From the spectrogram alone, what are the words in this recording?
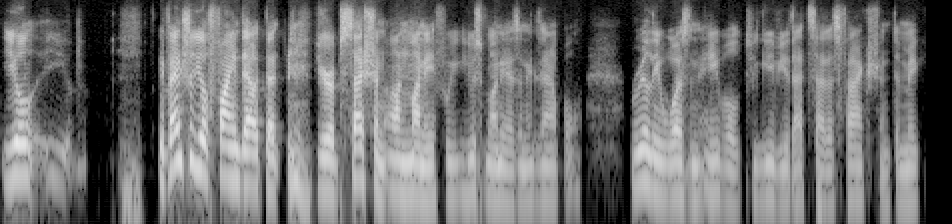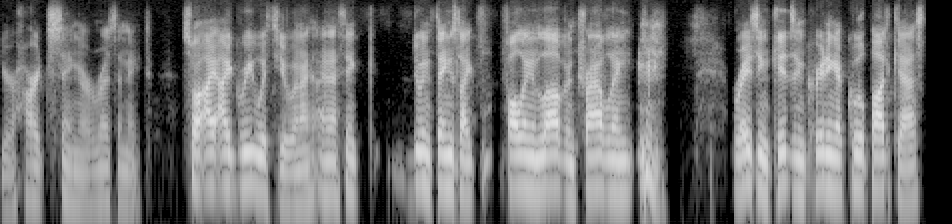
you'll you, eventually you'll find out that your obsession on money if we use money as an example really wasn't able to give you that satisfaction to make your heart sing or resonate so i, I agree with you and I, and I think doing things like falling in love and traveling raising kids and creating a cool podcast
